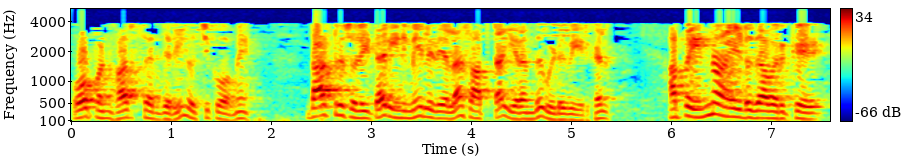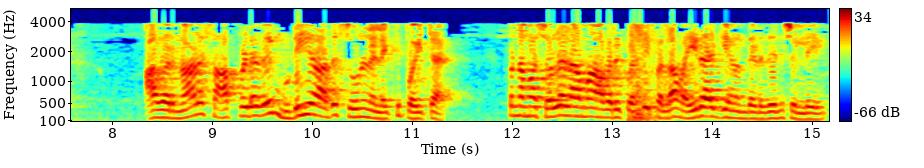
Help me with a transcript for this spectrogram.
ஓபன் ஹார்ட் சர்ஜரின்னு வச்சுக்கோமே. டாக்டர் சொல்லிட்டார் இனிமேல் இதையெல்லாம் சாப்பிட்டா இறந்து விடுவீர்கள். அப்ப என்ன ஆயிடுது அவருக்கு? அவர்னால சாப்பிடவே முடியாத சூழ்நிலைக்கு போயிட்டார். இப்ப நம்ம சொல்லலாமா அவருக்கு வந்து இப்ப எல்லாம் வைராகியம் வந்துடுதுன்னு சொல்லி?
